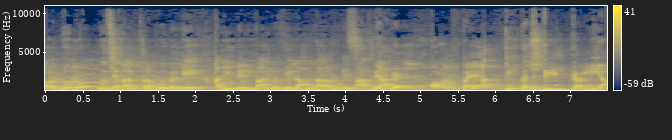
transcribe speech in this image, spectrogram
और दो लोग उनसे अलग थलग होकर के अली नबी तालिब रज़ी अल्लाह के साथ में आ गए और बैत की तजदीद कर लिया।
